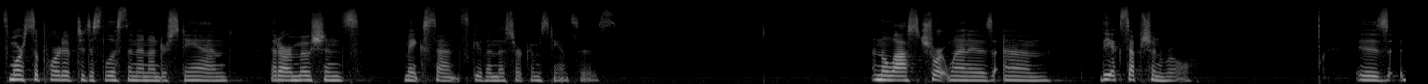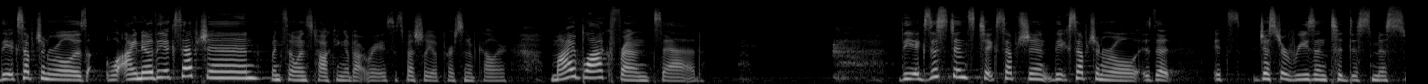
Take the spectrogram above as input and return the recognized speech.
It's more supportive to just listen and understand that our emotions make sense given the circumstances. And the last short one is um, the exception rule. Is the exception rule is, well, I know the exception when someone's talking about race, especially a person of color. My black friend said, the existence to exception, the exception rule is that it's just a reason to dismiss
